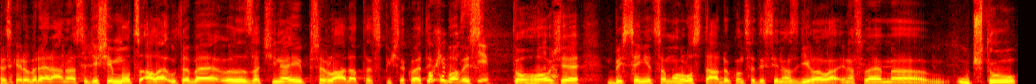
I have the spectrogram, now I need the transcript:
Hezké dobré ráno, já se těším moc, ale u tebe eh, začínají převládat spíš takové ty obavy z toho, ano. že by se něco mohlo stát. Dokonce ty si nazdílela i na svém uh, účtu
